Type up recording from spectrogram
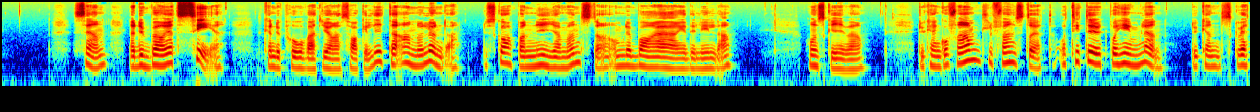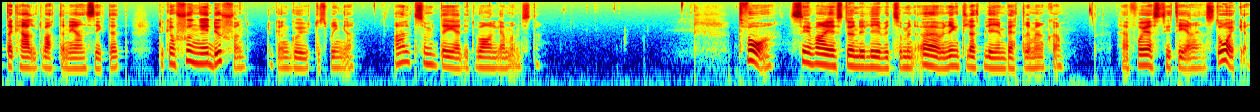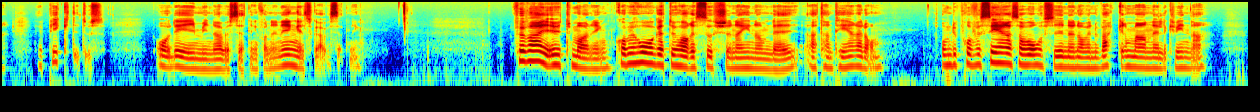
Sen när du börjat se kan du prova att göra saker lite annorlunda. Du skapar nya mönster om det bara är i det lilla. Hon skriver Du kan gå fram till fönstret och titta ut på himlen. Du kan skvätta kallt vatten i ansiktet. Du kan sjunga i duschen. Du kan gå ut och springa. Allt som inte är ditt vanliga mönster. 2. Se varje stund i livet som en övning till att bli en bättre människa. Här får jag citera en stoiker, Epictetus, och det är i min översättning från en engelsk översättning. För varje utmaning, kom ihåg att du har resurserna inom dig att hantera dem. Om du provoceras av åsynen av en vacker man eller kvinna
